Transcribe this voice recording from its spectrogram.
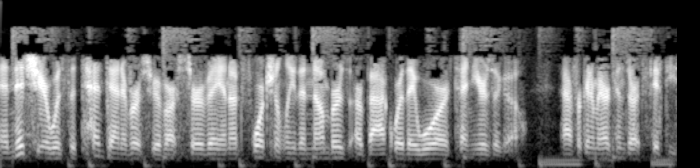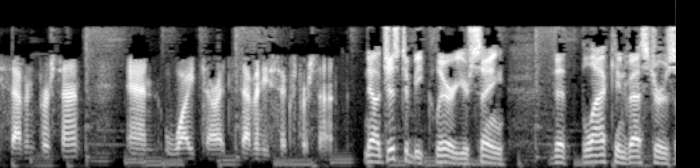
And this year was the 10th anniversary of our survey, and unfortunately the numbers are back where they were 10 years ago. African Americans are at 57%, and whites are at 76%. Now, just to be clear, you're saying that black investors,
